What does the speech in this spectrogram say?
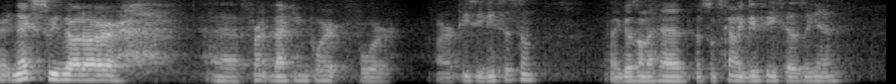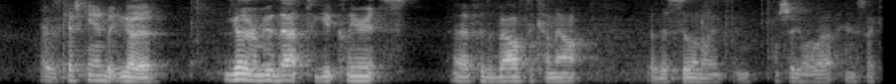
Right, next we've got our uh, front vacuum port for our PCV system. Uh, it goes on the head. This one's kind of goofy because again, I have catch can, but you gotta you gotta remove that to get clearance uh, for the valve to come out of this solenoid, and I'll show you all that in a second.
